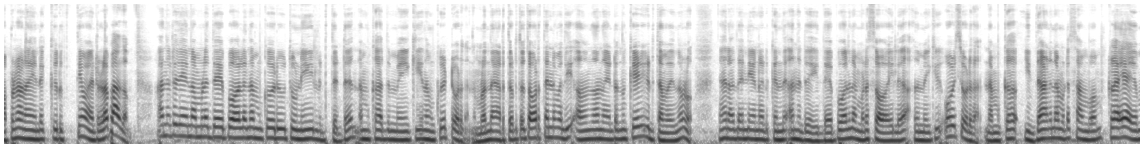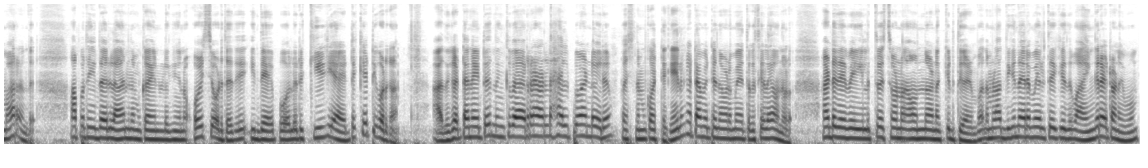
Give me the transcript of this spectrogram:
അപ്പോഴാണ് അതിന്റെ കൃത്യമായിട്ടുള്ള ഭാഗം എന്നിട്ട് നമ്മൾ ഇതേപോലെ നമുക്കൊരു തുണിയിലെടുത്തിട്ട് നമുക്ക് അത് മേക്ക് നമുക്ക് ഇട്ട് കൊടുക്കാം. നമ്മൾ നേരത്തെ എടുത്ത് തോർത്ത് തന്നെ മതി. അത് നന്നായിട്ടൊന്ന് കഴുകിയെടുത്താൽ മതി എന്നുള്ളൂ ഞാൻ അത് തന്നെയാണ് എടുക്കുന്നത്. എന്നിട്ട് ഇതേപോലെ നമ്മുടെ സോയിൽ അതിലേക്ക് ഒഴിച്ചു കൊടുക്കാം. നമുക്ക് ഇതാണ് നമ്മുടെ സംഭവം ക്ലേ ആയി മാറുന്നത്. അപ്പോൾ ഇതെല്ലാം നമുക്ക് അതിനുള്ളിൽ ഇങ്ങനെ ഒഴിച്ചു കൊടുത്തത് ഇതേപോലെ ഒരു കിഴിയായിട്ട് കെട്ടി കൊടുക്കണം. അത് കെട്ടാനായിട്ട് നിങ്ങൾക്ക് വേറെ ഒരാളുടെ ഹെൽപ്പ് വേണ്ടി വരും. പക്ഷെ നമുക്ക് ഒറ്റക്കയിലും കെട്ടാൻ പറ്റും. നമ്മുടെ മേത്തൊക്കെ ചിലയാവുന്നുള്ളൂ ഇതേ വെയിലത്ത് വെച്ചുകൊണ്ട് ഒന്ന് ഉണക്കിയെടുത്ത് കഴിയുമ്പോൾ നമ്മൾ അധികം നേരം വെയിലത്തേക്ക് ഇത് ഭയങ്കരമായിട്ട് ഉണങ്ങുമ്പോൾ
